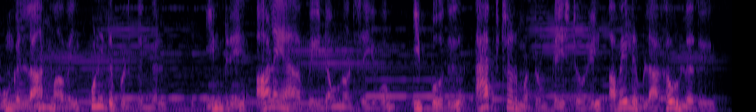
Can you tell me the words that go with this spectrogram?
உங்கள் ஆன்மாவை புனிதப்படுத்துங்கள். இன்றே ஆலயா ஆப்பை டவுன்லோட் செய்யவும் இப்போது ஆப் ஸ்டோர் மற்றும் பிளே ஸ்டோரில் அவைலபிளாக உள்ளது.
